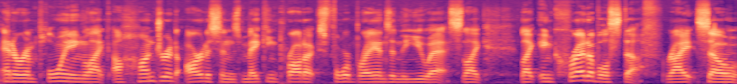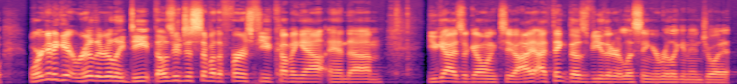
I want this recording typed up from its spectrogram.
and are employing like a hundred artisans making products for brands in the US. Like like incredible stuff, right? So we're gonna get really, really deep. Those are just some of the first few coming out, and um, you guys are going to. I, I think those of you that are listening are really gonna enjoy it.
